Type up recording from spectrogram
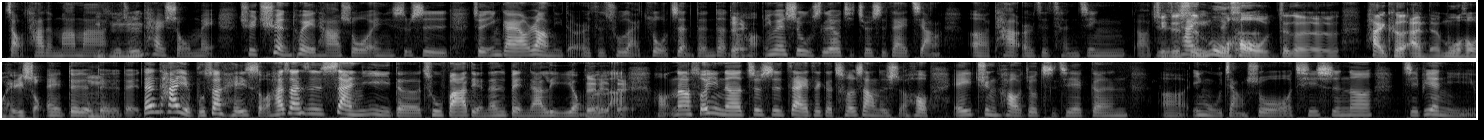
找他的妈妈，嗯、也就是太守美，去劝退他说：“哎，你是不是就应该要让你的儿子出来作证等等的哈？”因为十五、十六集就是在讲呃，他儿子曾经呃，其实是幕后这个骇客案的幕后黑手。哎，对对对对对，嗯、但是他也不算黑手，他算是善意的出发点，但是被人家利用了啦。好，那所以呢，就是在这个车上的时候，哎，俊浩就直接跟呃鹦鹉讲说，其实呢，即便你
